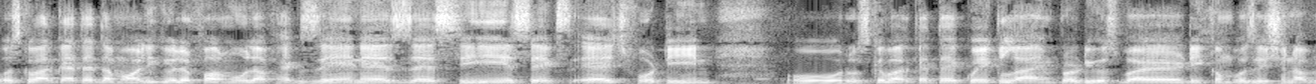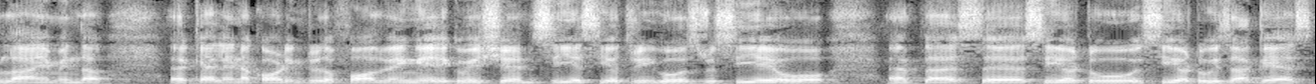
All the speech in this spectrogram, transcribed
उसके बाद कहते हैं the molecular formula of hexane is C six H fourteen और उसके बाद कहते हैं quick lime produce by decomposition of lime in the kiln according to the following equation C A C O three goes to C A O plus C O two C O two is a gas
